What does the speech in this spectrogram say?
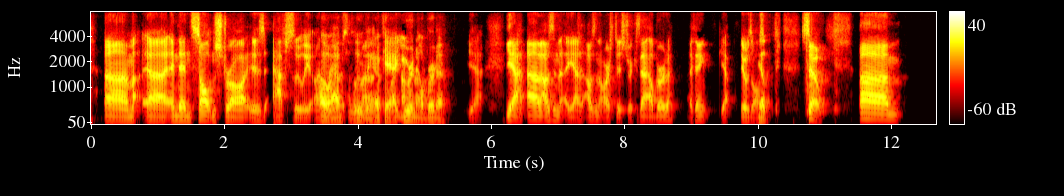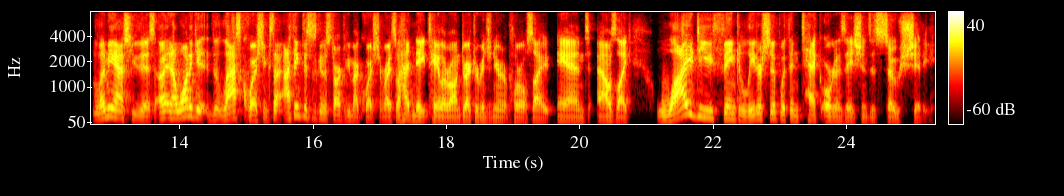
um, uh, and then Salt and Straw is absolutely oh, unreal. Oh, absolutely. Uh, okay, you were in Alberta. Yeah, yeah. Uh, I was in the yeah, I was in the Arts District. Is that Alberta? I think. Yeah, it was awesome. Yep. So, um, let me ask you this, uh, and I want to get the last question because I, I, think this is going to start to be my question, right? So I had Nate Taylor on, director of engineering at Pluralsight, and I was like, "Why do you think leadership within tech organizations is so shitty?"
